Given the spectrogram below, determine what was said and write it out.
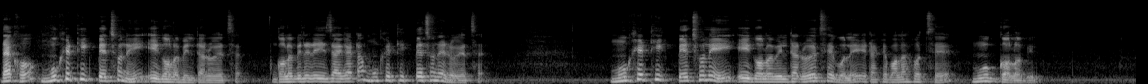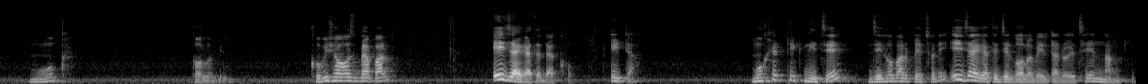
দেখো, মুখের ঠিক পেছনেই এই গলবিলটা রয়েছে। গলবিলের এই জায়গাটা মুখের ঠিক পেছনে রয়েছে। মুখের ঠিক পেছনেই এই গলবিলটা রয়েছে বলে এটাকে বলা হচ্ছে মুখ গলবিল। মুখ গলবিল। খুবই সহজ ব্যাপার। এই জায়গাতে দেখো, এইটা। মুখের ঠিক নিচে জিহবার পেছনে এই জায়গাতে যে গলবিলটা রয়েছে, এর নাম কি?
